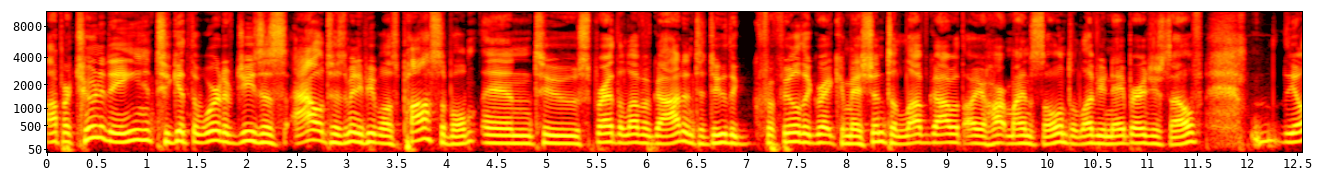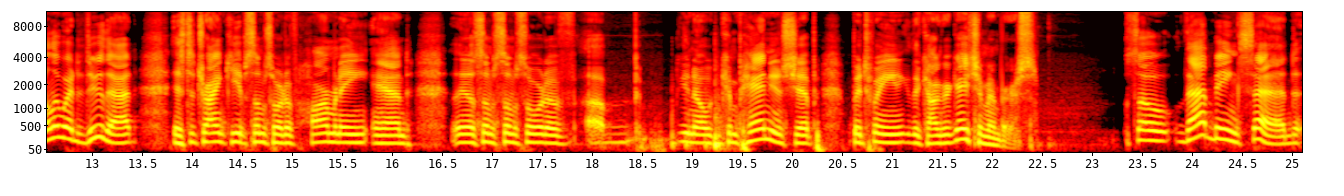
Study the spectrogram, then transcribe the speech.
opportunity to get the word of Jesus out to as many people as possible and to spread the love of God and to do the fulfill the great commission to love God with all your heart, mind, soul and to love your neighbor as yourself. The only way to do that is to try and keep some sort of harmony and you know some some sort of uh, you know companionship between the congregation members. so that being said,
